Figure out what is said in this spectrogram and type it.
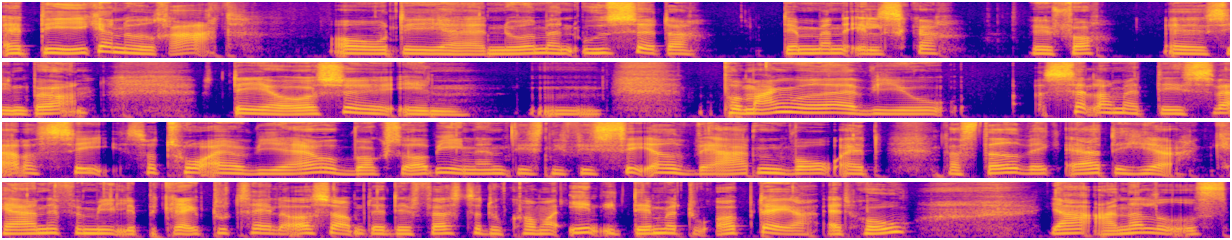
at det ikke er noget rart, og det er noget, man udsætter dem, man elsker øh, for øh, sine børn. Det er også en... Mm, på mange måder er vi jo selvom at det er svært at se, så tror jeg, at vi er jo vokset op i en eller anden disnificeret verden, hvor at der stadigvæk er det her kernefamiliebegreb. Du taler også om det, det er først, at du kommer ind i dem, at du opdager, at hov, jeg er anderledes.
